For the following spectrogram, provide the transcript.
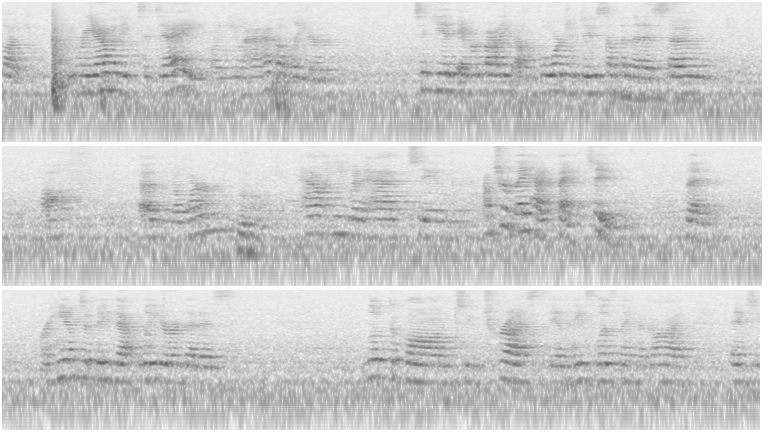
Like, in reality today, when you have a leader, to get everybody on board to do something that is so off of norm, mm-hmm. how he would have to, I'm sure they had faith too, but for him to be that leader that is looked upon to trust and he's listening to God and to,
